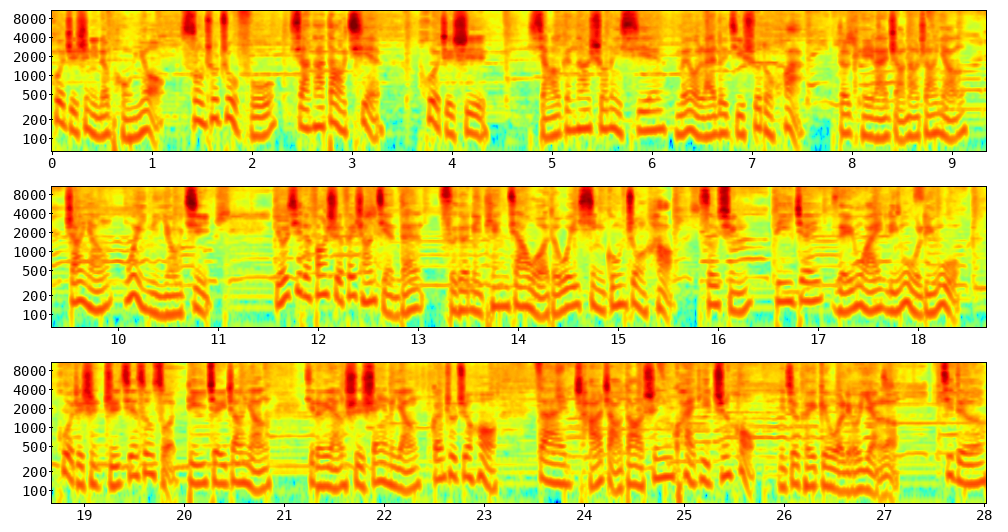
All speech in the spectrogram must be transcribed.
或者是你的朋友送出祝福，向他道歉，或者是想要跟他说那些没有来得及说的话，都可以来找到张扬。张扬为你邮寄。游戏的方式非常简单，此刻你添加我的微信公众号，搜寻 DJZY 零五零五，或者是直接搜索 DJ 张扬，记得杨是山羊的羊。关注之后，在查找到声音快递之后，你就可以给我留言了。记得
